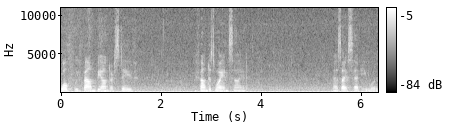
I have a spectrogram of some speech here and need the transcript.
wolf we found beyond our stave. We found his way inside. As I said he would.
